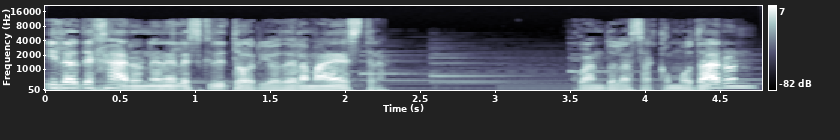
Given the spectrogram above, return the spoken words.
y las dejaron en el escritorio de la maestra. Cuando las acomodaron,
